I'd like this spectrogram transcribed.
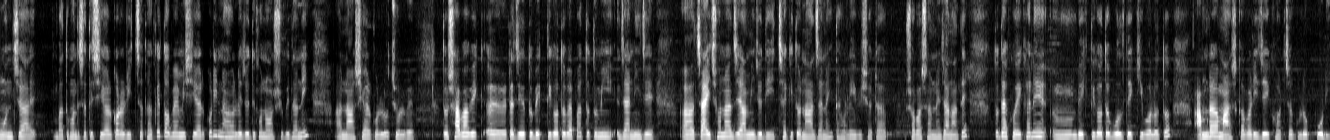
মন চায় বা তোমাদের সাথে শেয়ার করার ইচ্ছা থাকে, তবে আমি শেয়ার করি, না হলে যদি কোনো অসুবিধা নেই না শেয়ার করলেও চলবে। তো স্বাভাবিক এটা যেহেতু ব্যক্তিগত ব্যাপার, তো তুমি জানি যে চাইছো না যে আমি যদি ইচ্ছাকৃত না জানাই, তাহলে এই বিষয়টা সবার সামনে জানাতে। তো দেখো, এখানে ব্যক্তিগত বলতে কি বলো তো আমরা মাসকাবারি যেই খরচাগুলো করি,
